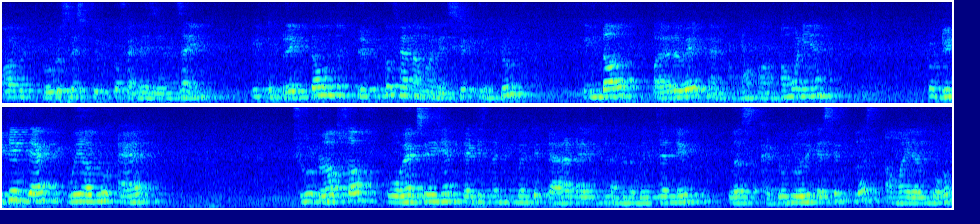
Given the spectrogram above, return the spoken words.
or it produces tryptophanase enzyme, it breaks down the tryptophan amino acid into indole, pyruvate and uh, ammonia. To detect that, we have to add few drops of Kovacs reagent that is nothing but a para-dimethyl aminobenzaldehyde plus hydrochloric acid plus amyl alcohol.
